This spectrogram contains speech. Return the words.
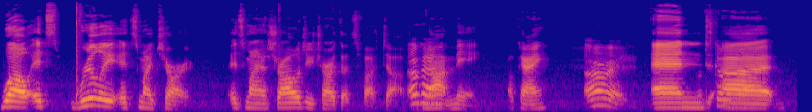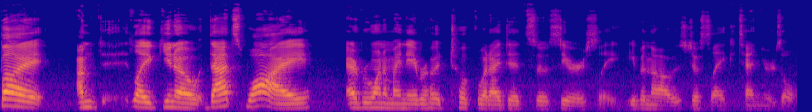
Well, it's really it's my chart. It's my astrology chart that's fucked up, Okay. not me. Okay, All right. and uh, but I'm like you know that's why everyone in my neighborhood took what I did so seriously, even though I was just like ten years old.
